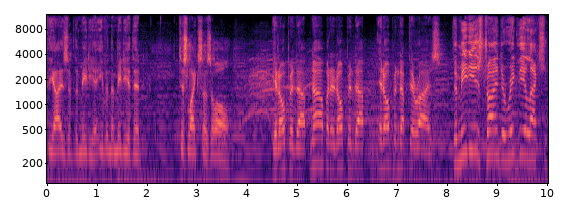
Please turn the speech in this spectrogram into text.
the eyes of the media, even the media that dislikes us all. It opened up, no, but it opened up, it opened up their eyes. The media is trying to rig the election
